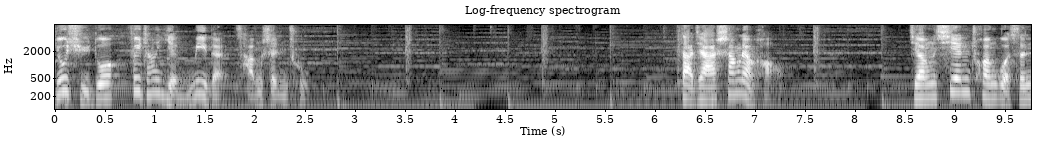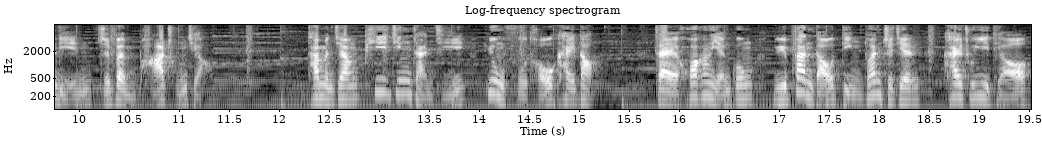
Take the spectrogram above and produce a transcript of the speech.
有许多非常隐秘的藏身处。大家商量好，将先穿过森林，直奔爬虫角。他们将披荆斩棘，用斧头开道，在花岗岩宫与半岛顶端之间开出一条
